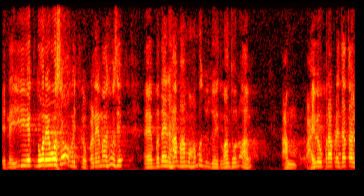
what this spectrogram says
એટલે ઈ એક દોર એવો છે વચલો. પણ એમાં શું છે? એ બધાને હામ હામ સમજવું જોઈએ વાંધો ન આવે. આમ હાઈવે ઉપર આપણે જતા હોય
